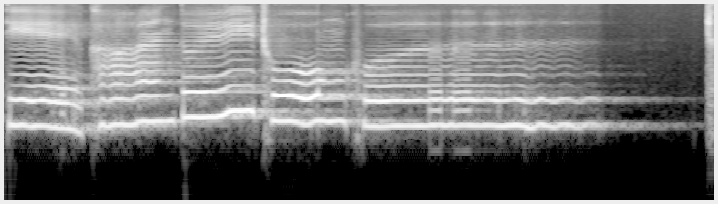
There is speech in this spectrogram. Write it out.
叠看对冲坤。叠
